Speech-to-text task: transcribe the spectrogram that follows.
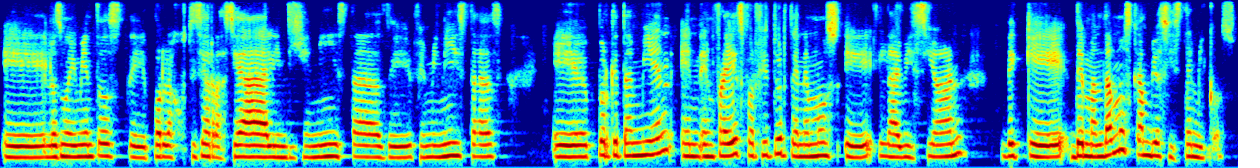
Eh, los movimientos de, por la justicia racial, indigenistas, de feministas, eh, porque también en, en, Fridays for Future tenemos eh, la visión de que demandamos cambios sistémicos.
